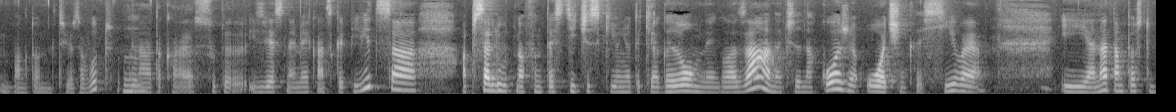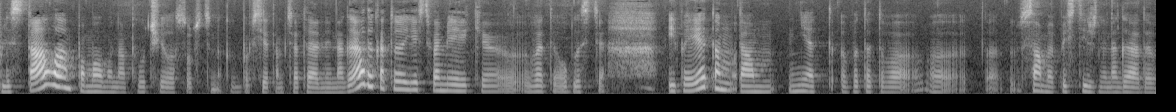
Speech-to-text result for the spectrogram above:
Макдональд ее зовут, mm-hmm. она такая супер известная американская певица, абсолютно фантастические, у нее такие огромные глаза, она чернокожая, очень красивая, и она там просто блистала, по-моему, она получила, собственно, как бы все там театральные награды, которые есть в Америке э, в этой области, и при этом там нет вот этого, э, самая престижная награда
